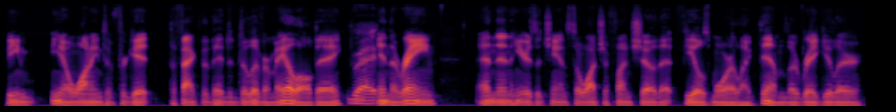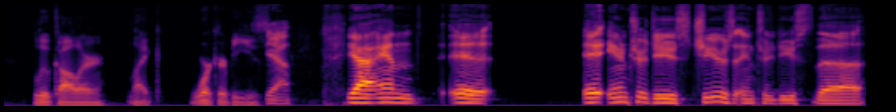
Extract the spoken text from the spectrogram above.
being you know wanting to forget the fact that they had to deliver mail all day right. in the rain, and then here's a chance to watch a fun show that feels more like them, the regular blue collar like worker bees. Yeah, yeah, and it it introduced Cheers introduced the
